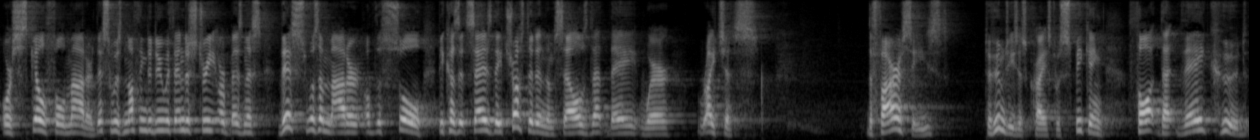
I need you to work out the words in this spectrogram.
or skillful matter. This was nothing to do with industry or business. This was a matter of the soul, because it says they trusted in themselves that they were righteous. The Pharisees, to whom Jesus Christ was speaking, thought that they could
